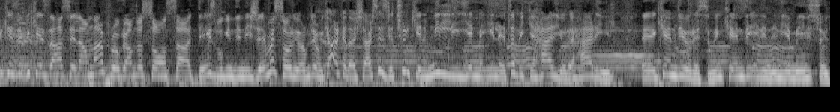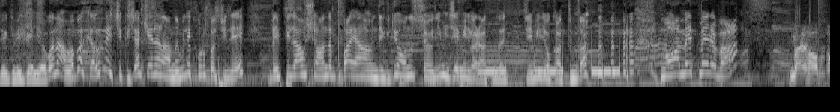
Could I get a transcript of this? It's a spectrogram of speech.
Herkese bir kez daha selamlar. Programda son saatteyiz. Bugün dinleyicilerime soruyorum. Diyorum ki arkadaşlar sizce Türkiye'nin milli yemeği ne? Tabii ki her yöre, her il e, kendi yöresinin, kendi ilinin yemeğini söylüyor gibi geliyor bana ama bakalım ne çıkacak. Genel anlamıyla kuru fasulye ve pilav şu anda bayağı önde gidiyor. Onu söyleyeyim. Cemil var aklımda. Cemil yok hattımda. Muhammed merhaba. Merhaba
